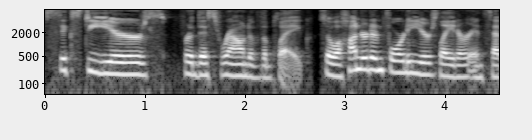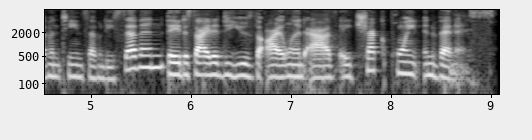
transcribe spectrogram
60 years for this round of the plague. So 140 years later in 1777, they decided to use the island as a checkpoint in Venice.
